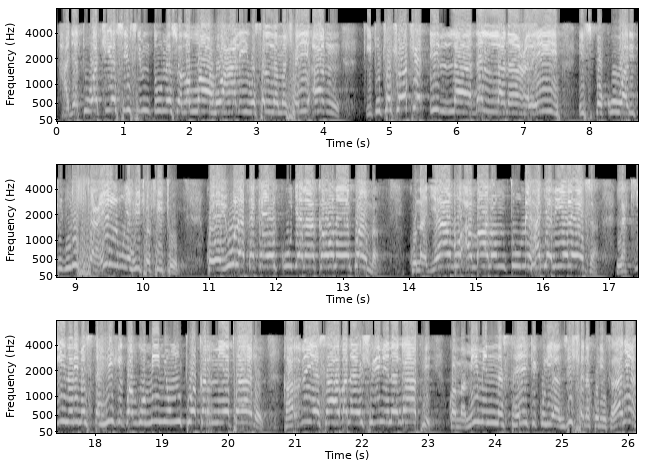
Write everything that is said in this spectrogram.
Hajatuachia sisi mtume salllahu alaihi wasallam shaian kitu chochote illa dallana alaihi isipokuwa alitujulisha ilmu ya hicho kitu. Kwa hiyo yule atakayekuja na akaona ya kwamba kuna jambo ambalo mtume hajalieleza lakini limestahiki kwangu mimi mtu wa karne ya tano karne ya saba na ishirini na ngapi kwamba mimi ninastahiki kulianzisha na kulifanya?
